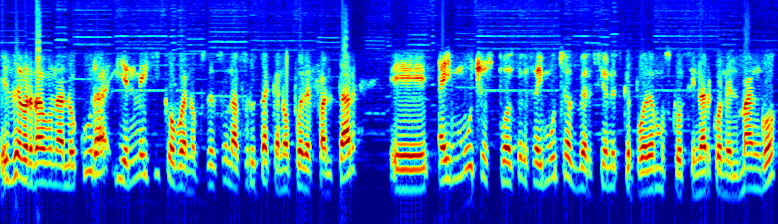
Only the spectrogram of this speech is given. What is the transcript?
Es de verdad una locura y en México, bueno, pues es una fruta que no puede faltar. Eh, hay muchos postres, hay muchas versiones que podemos cocinar con el mango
